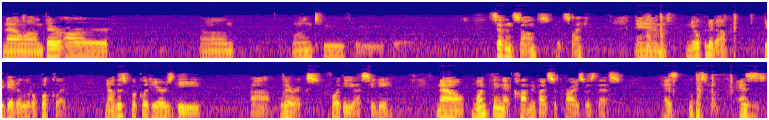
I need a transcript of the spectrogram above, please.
Now, um, there are um, one, two, three, four, seven songs, looks like. And when you open it up, you get a little booklet. Now, this booklet here is the uh, lyrics for the uh, CD. Now, one thing that caught me by surprise was this. As, oops, as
